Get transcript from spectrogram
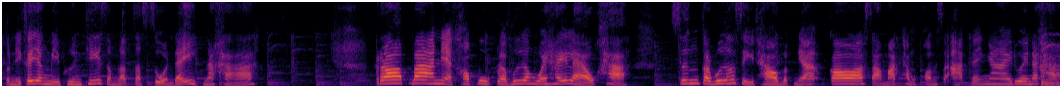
ตัวนี้ก็ยังมีพื้นที่สำหรับจัดสวนได้อีกนะคะ รอบบ้านเนี่ยเขาปูกระเบื้องไว้ให้แล้วค่ะ ซึ่งกระเบื้องสีเทาแบบนี้ก็สามารถทำความสะอาดได้ง่ายด้วยนะคะ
